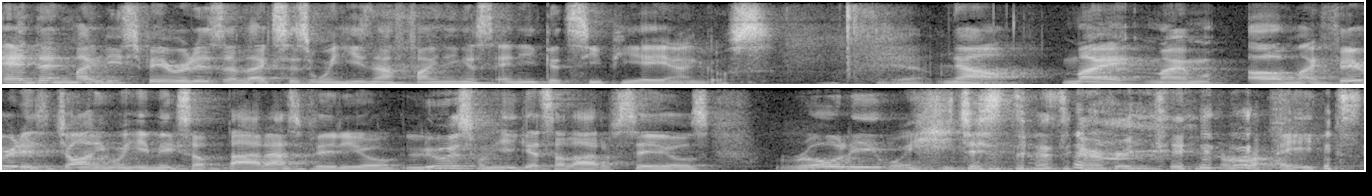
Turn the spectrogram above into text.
And then my least favorite is Alexis when he's not finding us any good CPA angles. Yeah. Now, my my uh, my favorite is Johnny when he makes a badass video. Lewis when he gets a lot of sales. Rolly when he just does everything right.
